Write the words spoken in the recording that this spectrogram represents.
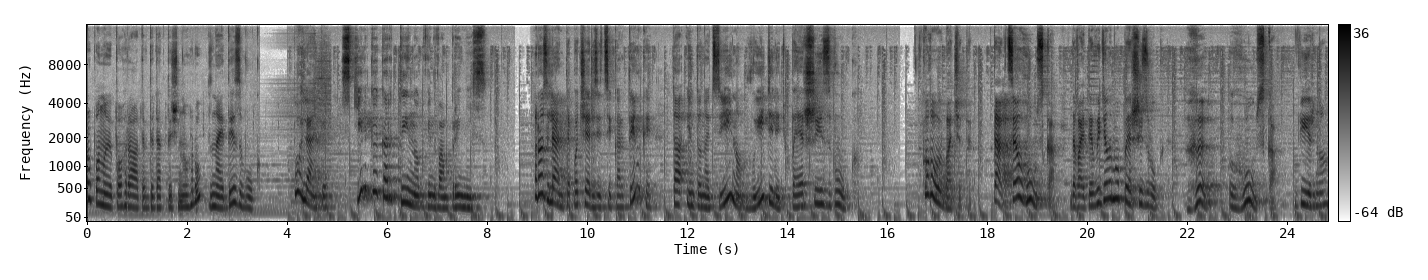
Пропоную пограти в дидактичну гру Знайди звук. Погляньте, скільки картинок він вам приніс. Розгляньте по черзі ці картинки та інтонаційно виділіть перший звук. Кого ви бачите? Так, це гуска. Давайте виділимо перший звук. Г. Гуска. Вірно.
